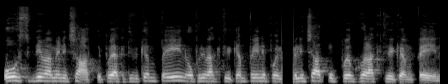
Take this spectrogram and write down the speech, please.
o prima ManyChat e poi Active Campaign, o prima Active Campaign e poi ManyChat e poi ancora Active Campaign.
